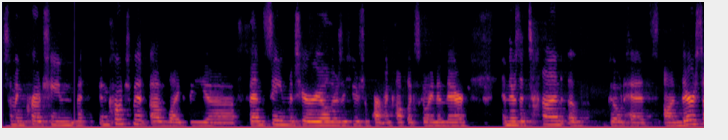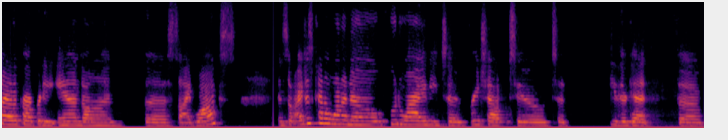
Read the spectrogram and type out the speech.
some encroaching, encroachment of like the uh, fencing material. There's a huge apartment complex going in there. And there's a ton of goat heads on their side of the property and on the sidewalks. And so I just kind of want to know who do I need to reach out to to either get the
